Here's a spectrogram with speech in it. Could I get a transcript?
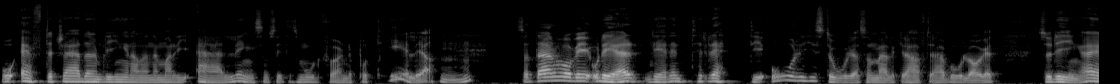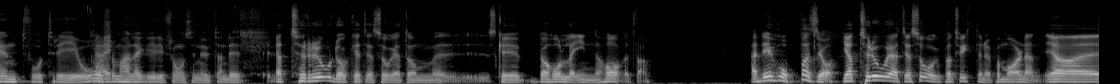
Och efterträdaren blir ingen annan än Marie Erling som sitter som ordförande på Telia. Mm. Så där har vi, och det är, det är en 30-årig historia som Melker har haft i det här bolaget. Så det är inga en, två, tre år Nej. som han lägger ifrån sig nu utan det Jag tror dock att jag såg att de eh, ska ju behålla innehavet va? Ja det hoppas jag. Jag tror att jag såg på Twitter nu på morgonen. Jag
